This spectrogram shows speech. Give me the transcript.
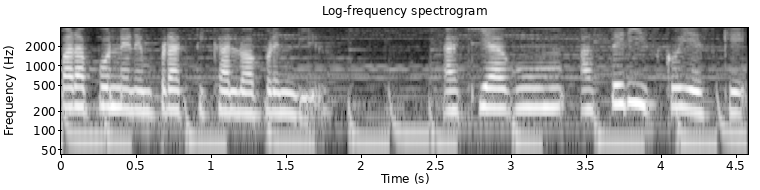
para poner en práctica lo aprendido. Aquí hago un asterisco y es que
